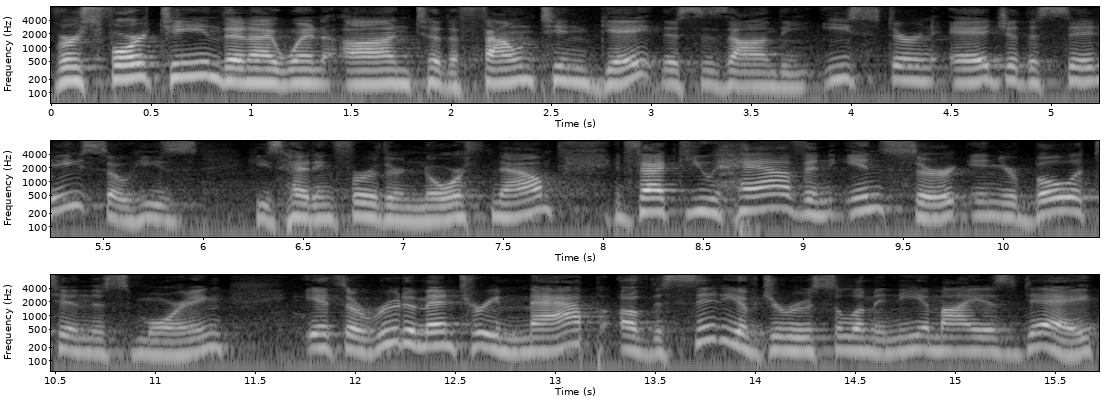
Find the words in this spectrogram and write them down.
Verse 14, then I went on to the fountain gate. This is on the eastern edge of the city, so he's, he's heading further north now. In fact, you have an insert in your bulletin this morning it's a rudimentary map of the city of Jerusalem in Nehemiah's day.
